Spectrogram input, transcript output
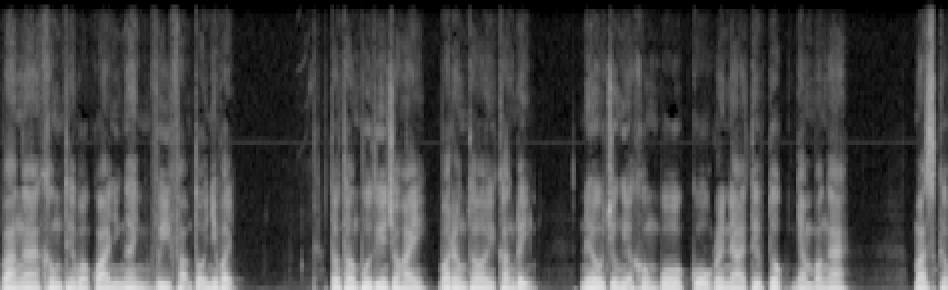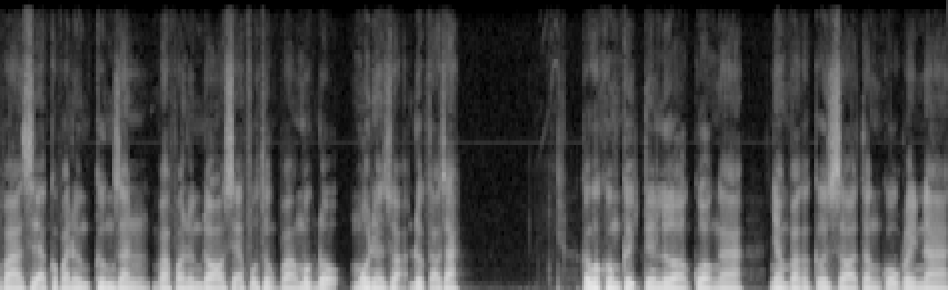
và Nga không thể bỏ qua những hành vi phạm tội như vậy. Tổng thống Putin cho hay và đồng thời khẳng định nếu chủ nghĩa khủng bố của Ukraine tiếp tục nhắm vào Nga, Moscow sẽ có phản ứng cứng rắn và phản ứng đó sẽ phụ thuộc vào mức độ mối đe dọa được tạo ra. Các cuộc không kích tên lửa của Nga nhằm vào các cơ sở tầng của Ukraine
